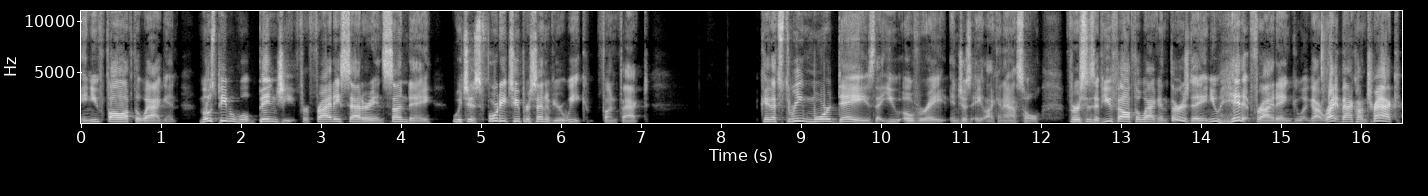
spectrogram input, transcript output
and you fall off the wagon. Most people will binge eat for Friday, Saturday, and Sunday, which is 42% of your week. Fun fact. Okay, that's three more days that you overate and just ate like an asshole. Versus if you fell off the wagon Thursday and you hit it Friday and got right back on track,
